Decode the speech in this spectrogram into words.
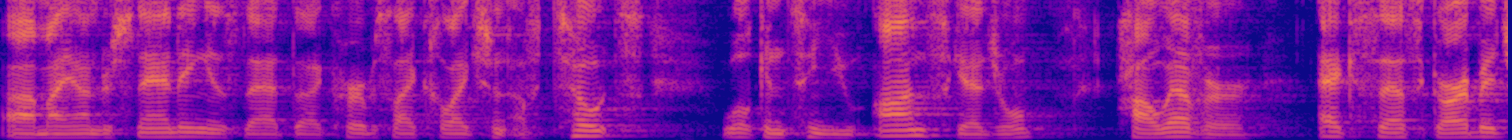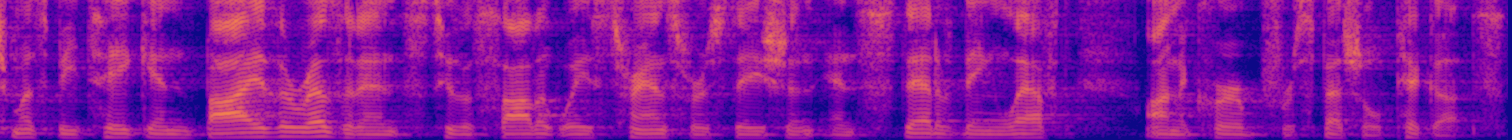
Uh, My understanding is that the curbside collection of totes will continue on schedule. However, excess garbage must be taken by the residents to the solid waste transfer station instead of being left on the curb for special pickups.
